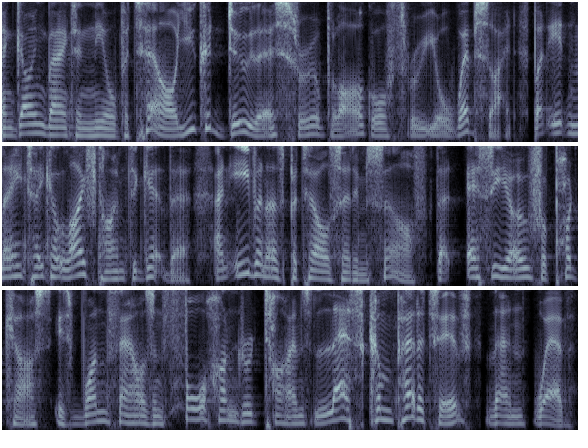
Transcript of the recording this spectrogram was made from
And going back to Neil Patel, you could do this through a blog or through your website, but it may take a lifetime to get there. And even as Patel said himself, that SEO for podcasts is 1,400 times less competitive than web.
